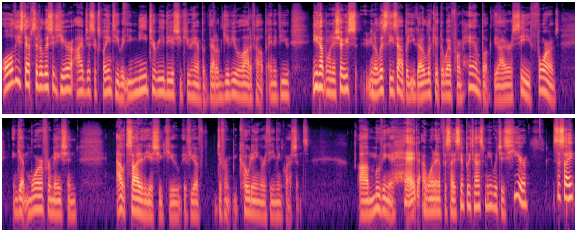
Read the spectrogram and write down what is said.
all these steps that are listed here, I've just explained to you, but you need to read the issue queue handbook. That'll give you a lot of help. And if you need help, I'm going to show you, you know, list these out, but you got to look at the Webform handbook, the IRC, forums, and get more information outside of the issue queue if you have different coding or theming questions. Um, moving ahead, I want to emphasize Simply Test Me, which is here. It's a site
